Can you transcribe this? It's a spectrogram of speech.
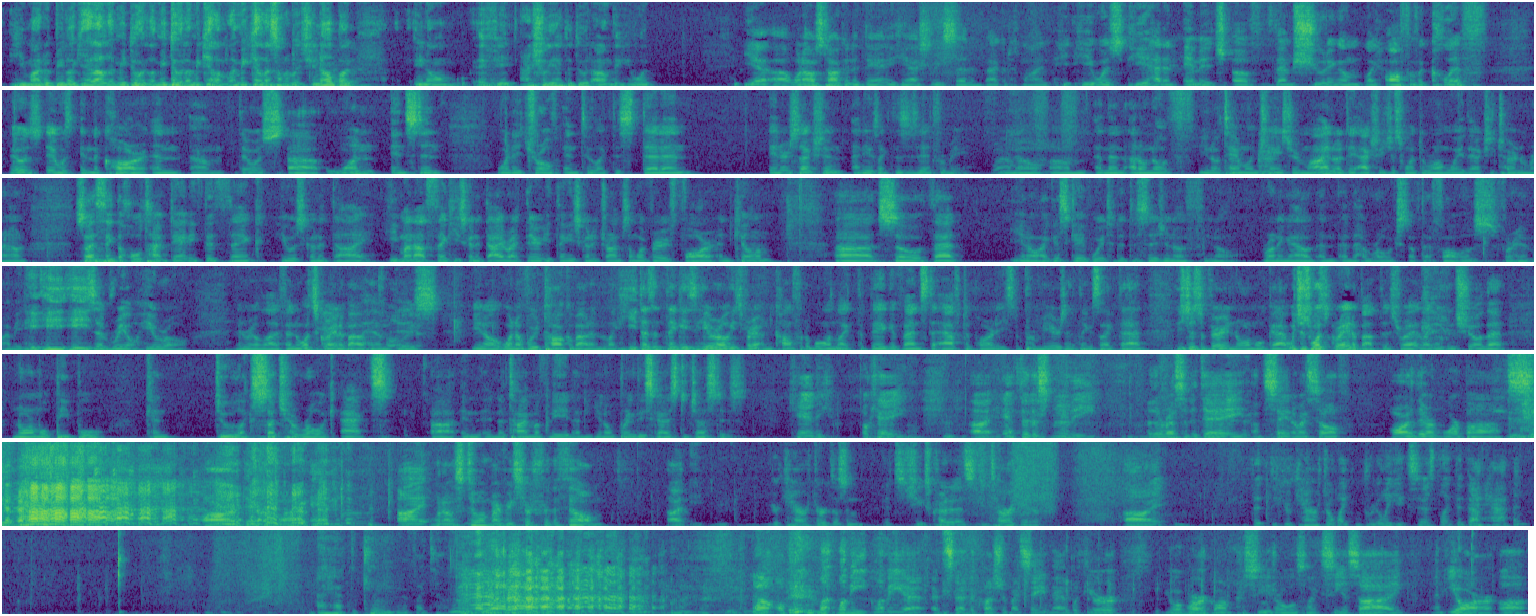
he might have been like, "Yeah, let me do it. Let me do it. Let me kill him. Let me kill that son of a bitch," you know. But you know, if he actually had to do it, I don't think he would. Yeah, uh, when I was talking to Danny, he actually said in the back of his mind, he, he was he had an image of them shooting him like off of a cliff. It was it was in the car, and um, there was uh, one instant where they drove into like this dead end intersection, and he was like, "This is it for me." You know, um, and then I don't know if you know Tamerlan changed their mind or they actually just went the wrong way. They actually turned around. So I think the whole time Danny did think he was gonna die. He might not think he's gonna die right there. He think he's gonna drive somewhere very far and kill him. Uh, so that, you know, I guess gave way to the decision of you know running out and, and the heroic stuff that follows for him. I mean, he, he he's a real hero in real life. And what's great Yeah, about him totally. is, you know, whenever we talk about him, like he doesn't think he's a hero. He's very uncomfortable in like the big events, the after parties, the premieres, and things like that. He's just a very normal guy, which is what's great about this, right? Like we can show that normal people can do like such heroic acts uh, in in a time of need, and you know, bring these guys to justice. Khandi. Okay. Uh, after this movie, for the rest of the day, I'm saying to myself, are there more bombs? are there more? And I, when I was doing my research for the film, uh, your character doesn't. It's she's credited as interrogator. Uh, did, did your character like really exist? Like, did that happen? I have to kill you if I tell you. Well, okay. Let, let me let me uh, extend the question by saying that with your your work on procedurals like CSI and ER, uh,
